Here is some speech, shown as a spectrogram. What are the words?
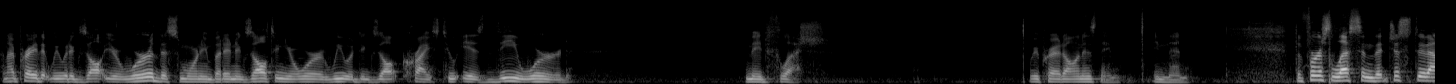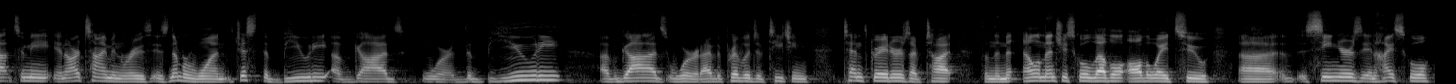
And I pray that we would exalt your word this morning, but in exalting your word, we would exalt Christ, who is the word made flesh. We pray it all in his name. Amen. The first lesson that just stood out to me in our time in Ruth is number one, just the beauty of God's word. The beauty of God's word. I have the privilege of teaching 10th graders. I've taught from the elementary school level all the way to uh, seniors in high school.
